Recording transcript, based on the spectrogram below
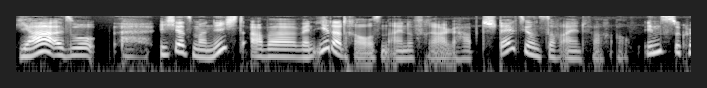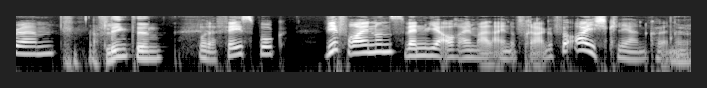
Ja, also äh, ich jetzt mal nicht, aber wenn ihr da draußen eine Frage habt, stellt sie uns doch einfach auf Instagram Auf LinkedIn? oder Facebook. Wir freuen uns, wenn wir auch einmal eine Frage für euch klären können. Ja.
